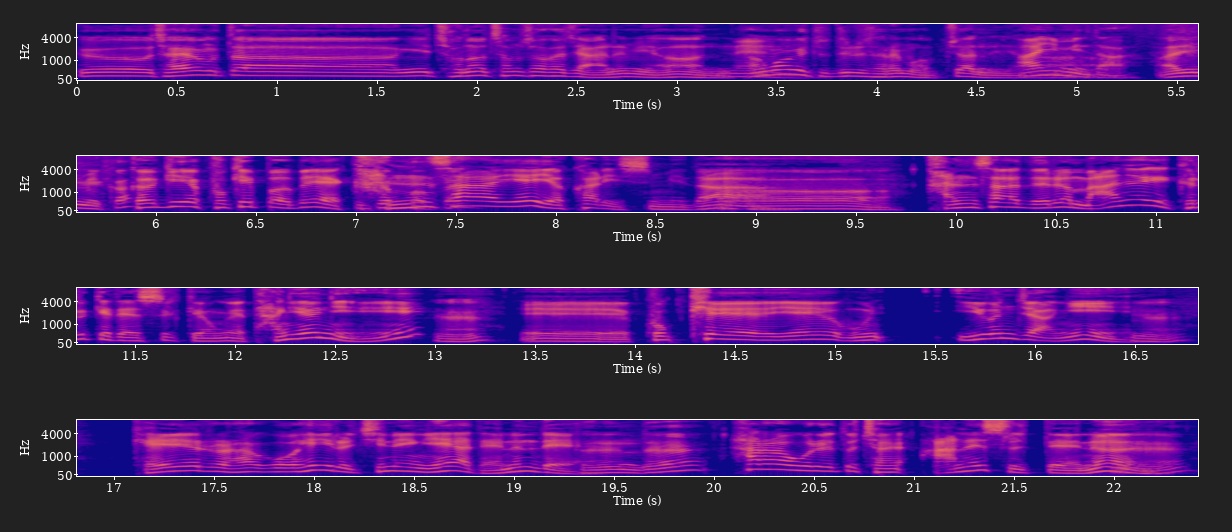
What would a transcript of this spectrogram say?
그 자유한국당이 전원 참석하지 않으면 네. 방망이 두드릴 사람이 없지 않느냐. 아닙니다. 아닙니까? 거기에 국회법에 간사의 역할이 있습니다. 어. 간사들은 만약에 그렇게 됐을 경우에 당연히 네. 예, 국회의 운- 위원장이 예. 개회를 하고 회의를 진행해야 되는데 되는데 하라고 그래도 전 안 했을 때는 네.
